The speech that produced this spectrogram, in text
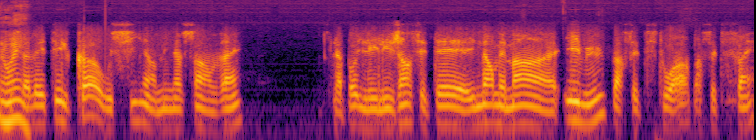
Oui. Ça avait été le cas aussi en 1920. La po- les, les gens s'étaient énormément euh, émus par cette histoire, par cette fin.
